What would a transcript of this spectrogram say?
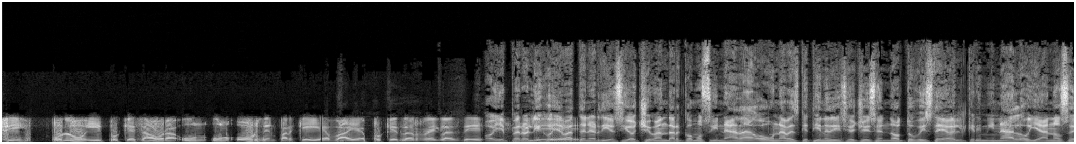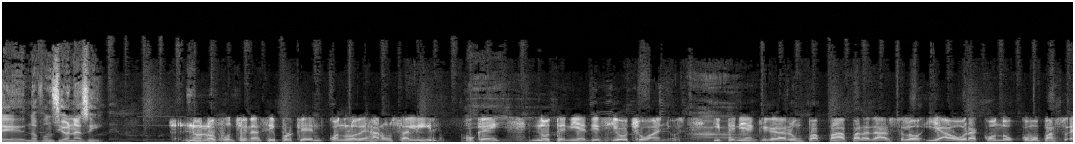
Sí, por no ir, porque es ahora un, un orden para que ella vaya, porque es las reglas de... Oye, pero el hijo ya va a tener 18 y va a andar como si nada, o una vez que tiene 18 dicen, no, tú fuiste el criminal, o ya no se, no funciona así. No, no funciona así porque cuando lo dejaron salir, ¿ok? No tenía 18 años y ah. tenían que ganar un papá para dárselo y ahora cuando como pasó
